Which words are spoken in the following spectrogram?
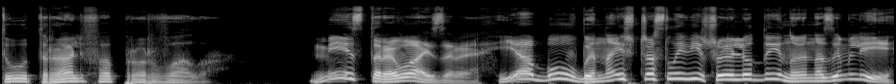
тут Ральфа прорвало. Містере Вайзере, я був би найщасливішою людиною на землі,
